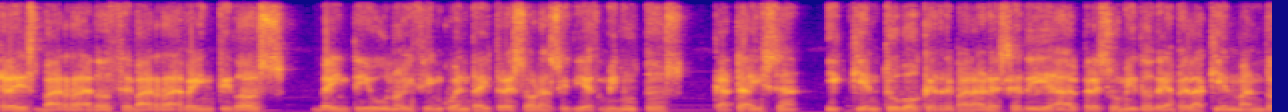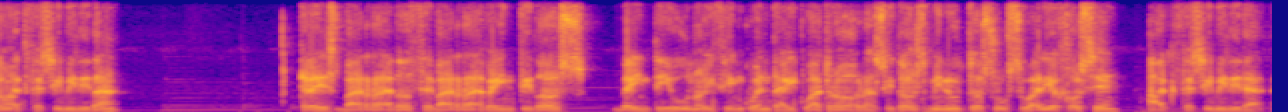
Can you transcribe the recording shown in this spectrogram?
3 barra 12 barra 22, 21 y 53 horas y 10 minutos, Kataisa, ¿y quién tuvo que reparar ese día al presumido de Apple a quien mandó accesibilidad? 3 barra 12 barra 22, 21 y 54 horas y 2 minutos usuario José, accesibilidad.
